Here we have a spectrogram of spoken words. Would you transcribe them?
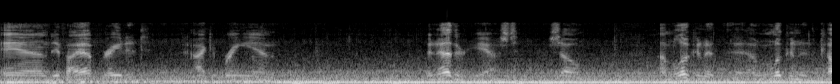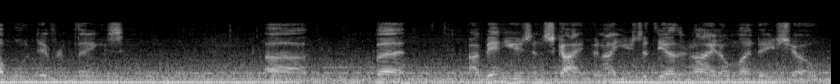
And if I upgraded I could bring in another guest. So I'm looking at I'm looking at a couple of different things. Uh, but I've been using Skype, and I used it the other night on Monday's show.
